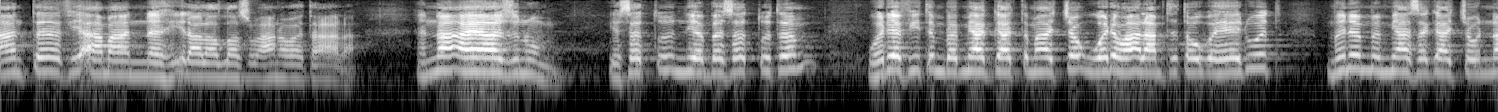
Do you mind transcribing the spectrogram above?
አንተ ፊ አማን ይላል አላ ስብን ወተላ እና አያዝኑም። በሰጡትም ወደፊትም በሚያጋጥማቸው ወደ ኋላም ትተው በሄዱት ምንም የሚያሰጋቸውና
